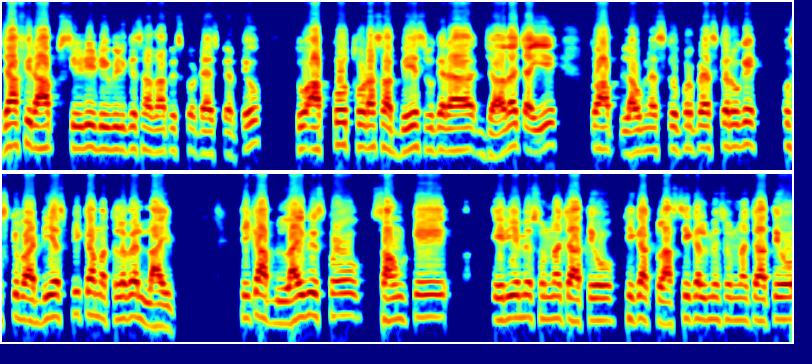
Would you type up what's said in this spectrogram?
या फिर आप सीडी डीवीडी के साथ आप इसको अटैच करते हो तो आपको थोड़ा सा बेस वगैरह ज़्यादा चाहिए तो आप लाउडनेस के ऊपर प्रेस करोगे। उसके बाद डीएसपी का मतलब है लाइव ठीक है, आप लाइव इसको साउंड के एरिया में सुनना चाहते हो, ठीक है क्लासिकल में सुनना चाहते हो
